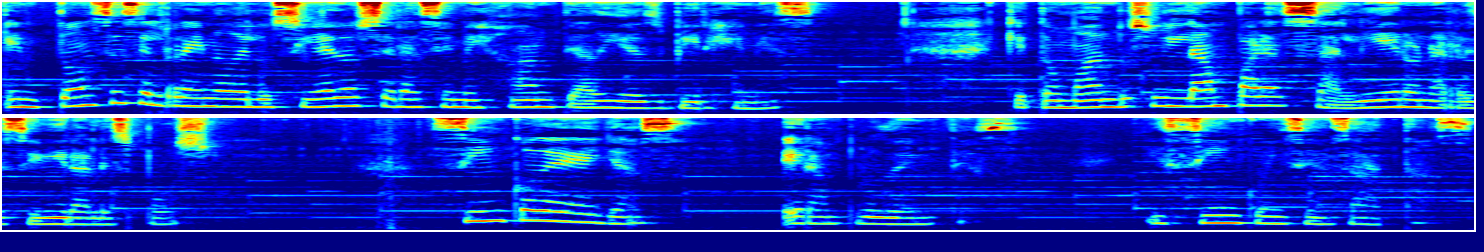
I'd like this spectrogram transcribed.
Entonces el reino de los cielos será semejante a diez vírgenes, que tomando sus lámparas salieron a recibir al esposo. Cinco de ellas eran prudentes y cinco insensatas.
